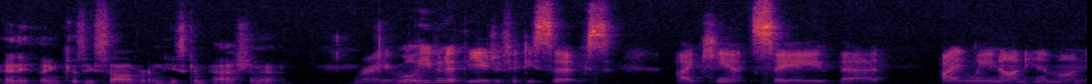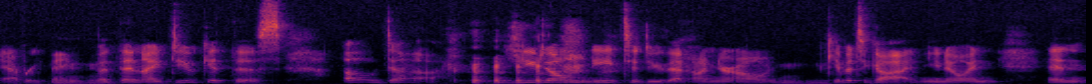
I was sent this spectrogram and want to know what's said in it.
anything because he's sovereign. He's compassionate. Right. Well, even at the age of 56, I can't say that I lean on him on everything. Mhm. But then I do get this, oh, duh. You don't need to do that on your own. Mhm. Give it to God, you know, and and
